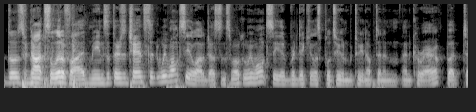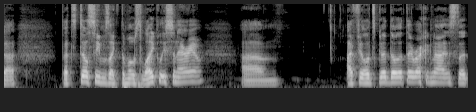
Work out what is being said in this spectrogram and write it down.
those are not solidified means that there's a chance that we won't see a lot of Justin Smoak and we won't see a ridiculous platoon between Upton and, and Carrera. But uh, that still seems like the most likely scenario. Um, I feel it's good though that they recognize that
